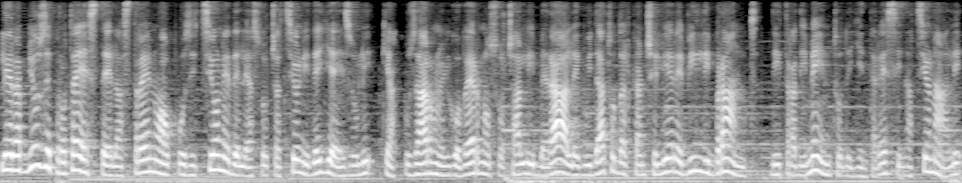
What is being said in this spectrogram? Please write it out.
Le rabbiose proteste e la strenua opposizione delle associazioni degli esuli, che accusarono il governo social-liberale guidato dal cancelliere Willy Brandt di tradimento degli interessi nazionali,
